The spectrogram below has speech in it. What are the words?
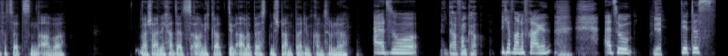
versetzen, aber wahrscheinlich hat er jetzt auch nicht gerade den allerbesten Stand bei dem Kontrolleur. Also, davon kann. Ich habe noch eine Frage. Also. Wird es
